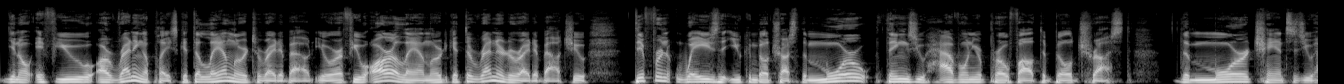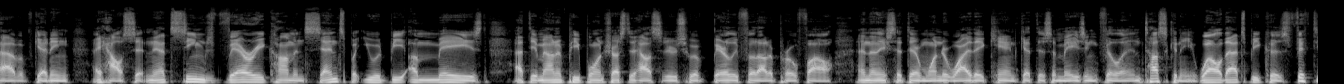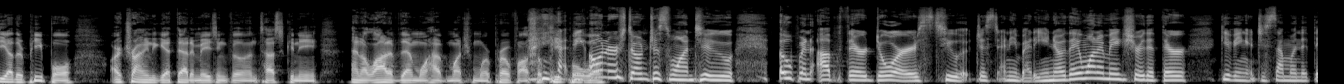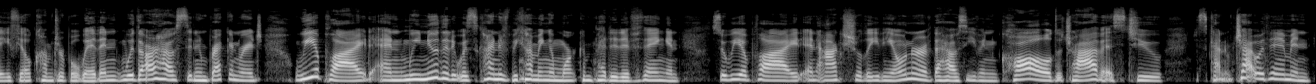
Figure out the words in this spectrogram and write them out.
You know, if you are renting a place, get the landlord to write about you. Or if you are a landlord, get the renter to write about you. Different ways that you can build trust. The more things you have on your profile to build trust, the more chances you have of getting a house sit. And that seems very common sense, but you would be amazed at the amount of people on trusted house sitters who have barely filled out a profile. And then they sit there and wonder why they can't get this amazing villa in Tuscany. Well, that's because 50 other people are trying to get that amazing villa in Tuscany. And a lot of them will have much more profiles. So Yeah, people the will, owners don't just want to open up their doors to just anybody. You know, they want to make sure that they're giving it to someone that they feel comfortable with. And with our house sit in Breckenridge, we applied and we knew that it was kind of becoming a more competitive thing. And so we applied and actually the owner of the house even called Travis to just kind of chat with him and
